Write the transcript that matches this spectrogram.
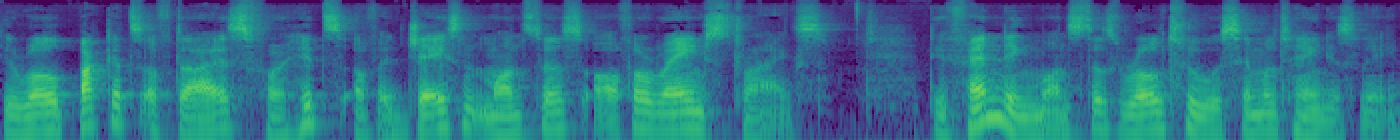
you roll buckets of dice for hits of adjacent monsters or for range strikes. Defending monsters roll two simultaneously.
